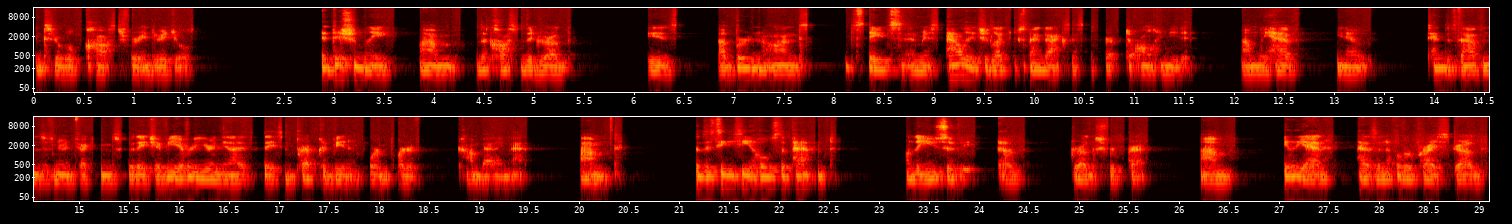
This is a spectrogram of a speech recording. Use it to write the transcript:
considerable cost for individuals. Additionally, um, the cost of the drug is a burden on states and municipalities who'd like to expand access to to all who need it. Um, we have, you know, tens of thousands of new infections with HIV every year in the United States, and PrEP could be an important part of combating that. Um, so the CDC holds the patent on the use of, of drugs for PrEP. Um, Gilead has an overpriced drug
